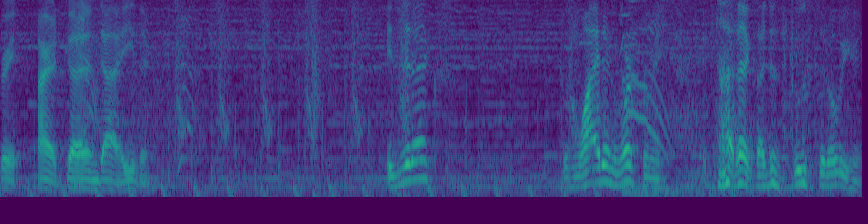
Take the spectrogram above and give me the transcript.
Great. Alright, good. I didn't die either. Is it X? Because Y didn't work for me. It's not X. I just boosted over here.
